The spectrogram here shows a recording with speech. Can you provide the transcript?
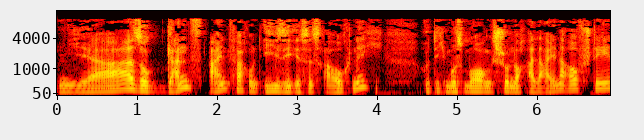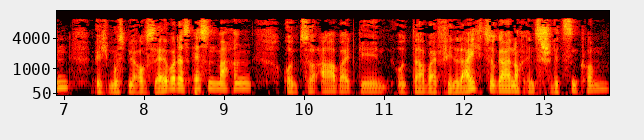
ja, so ganz einfach und easy ist es auch nicht. Und ich muss morgens schon noch alleine aufstehen. Ich muss mir auch selber das Essen machen und zur Arbeit gehen und dabei vielleicht sogar noch ins Schwitzen kommen.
